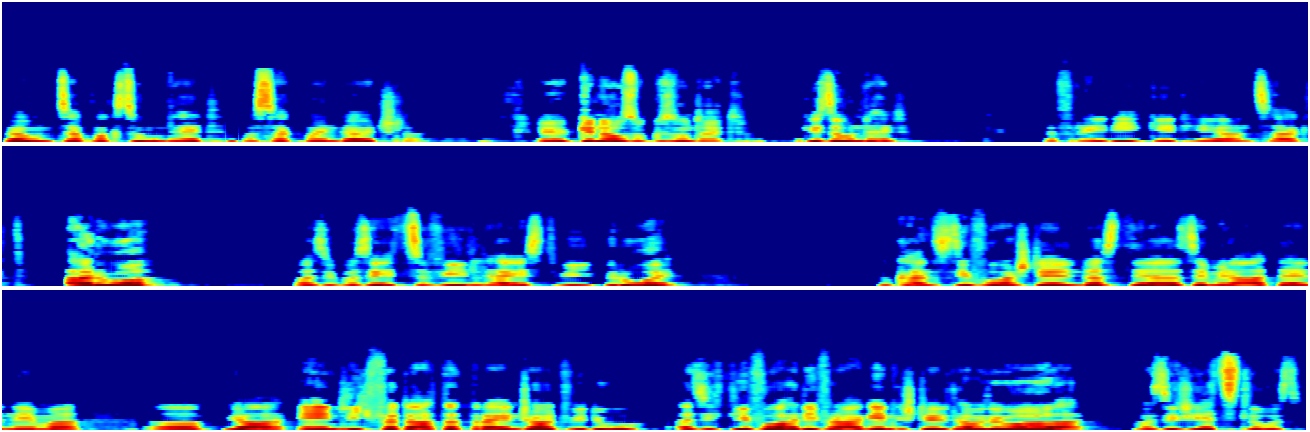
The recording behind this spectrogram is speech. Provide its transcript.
Bei uns sagt man Gesundheit. Was sagt man in Deutschland? Äh, genauso, Gesundheit. Gesundheit. Der Freddy geht her und sagt, ah, Ruhe. Was übersetzt so viel heißt wie Ruhe. Du kannst dir vorstellen, dass der Seminarteilnehmer äh, ja, ähnlich verdattert reinschaut wie du, als ich dir vorher die Frage gestellt habe, so, was ist jetzt los?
